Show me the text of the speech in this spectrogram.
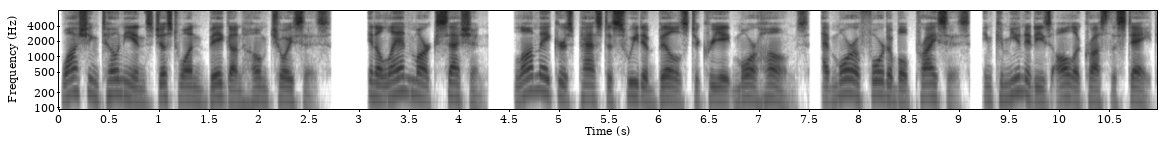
Washingtonians just won big on home choices. In a landmark session, lawmakers passed a suite of bills to create more homes, at more affordable prices, in communities all across the state.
